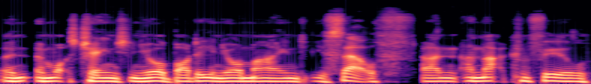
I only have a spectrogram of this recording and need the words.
and, and what's changed in your body and your mind yourself, and and that can feel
